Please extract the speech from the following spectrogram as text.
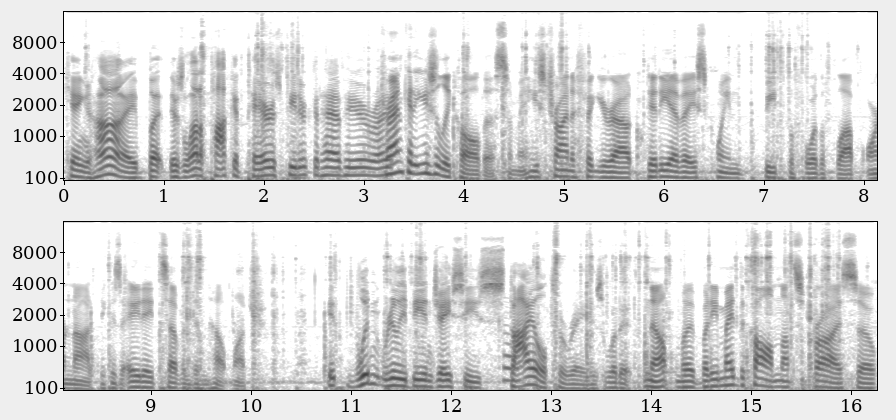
King High, but there's a lot of pocket pairs Peter could have here, right? Tran could easily call this. I mean, he's trying to figure out did he have ace queen beat before the flop or not, because 887 didn't help much. It wouldn't really be in JC's style to raise, would it? No, but but he made the call. I'm not surprised. So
